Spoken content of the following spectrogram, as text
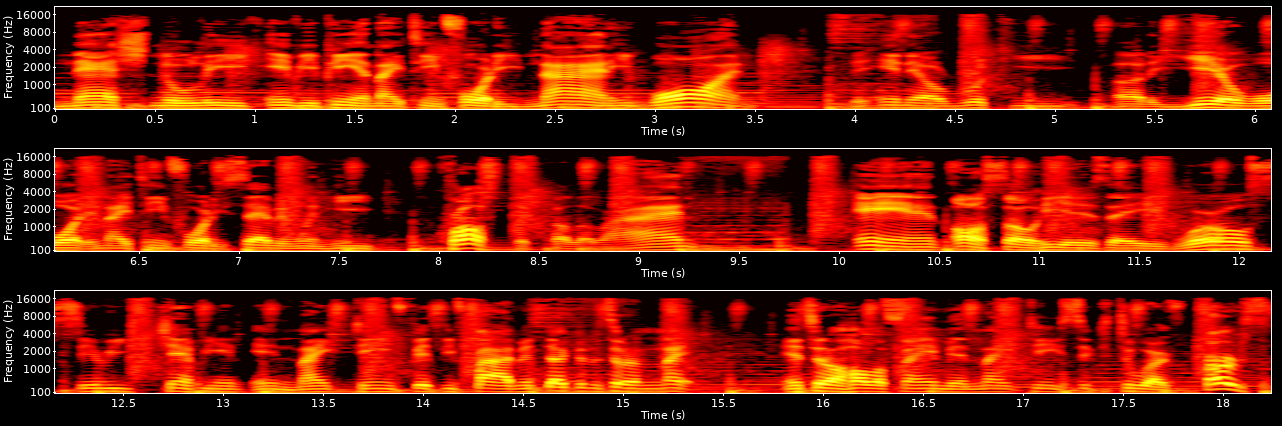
National League MVP in 1949. He won the NL Rookie of the Year award in 1947 when he crossed the color line. And also, he is a World Series champion in 1955, inducted into the, into the Hall of Fame in 1962, a first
